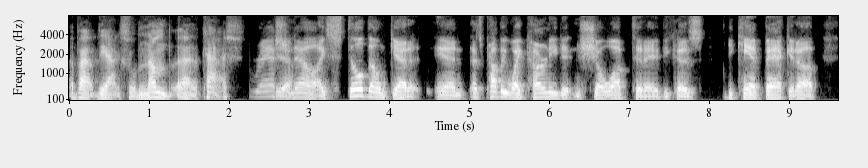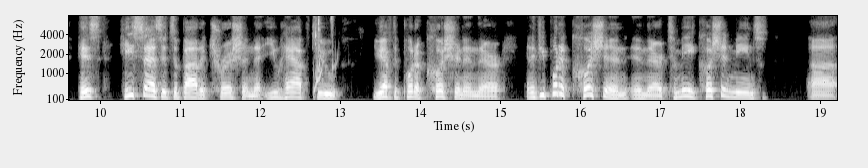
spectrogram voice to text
about the actual number uh, cash rationale. Yeah. I still don't get it, and that's probably why Carney didn't show up today because he can't back it up. His he says it's about attrition that you have to you have to put a cushion in there, and if you put a cushion in there, to me, cushion means uh,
